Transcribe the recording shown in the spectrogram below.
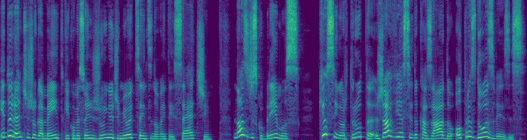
e durante o julgamento, que começou em junho de 1897, nós descobrimos que o Sr. Truta já havia sido casado outras duas vezes.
